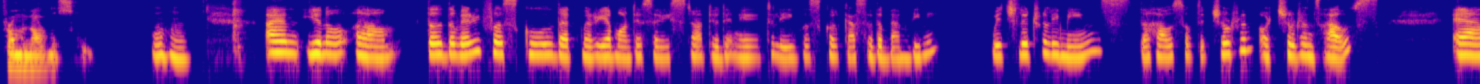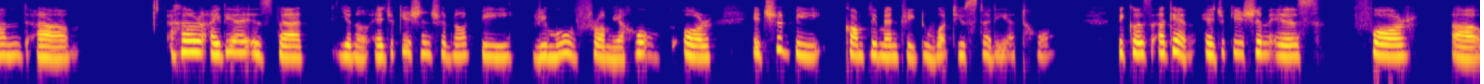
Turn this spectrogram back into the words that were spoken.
from a normal school? Mm-hmm. And, you know, um, the, the very first school that Maria Montessori started in Italy was called Casa dei Bambini, which literally means the house of the children or children's house. And um, her idea is that you know education should not be removed from your home or it should be complementary to what you study at home because again education is for uh,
